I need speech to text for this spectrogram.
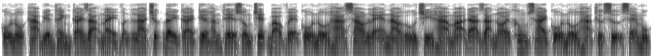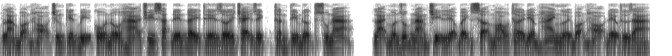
cổ nổ hạ biến thành cái dạng này vẫn là trước đây cái kia hắn thể sống chết bảo vệ cổ nổ hạ sao lẽ nào hữu chỉ hạ mã đạ dạ nói không sai cổ nổ hạ thực sự sẽ mục làm bọn họ chứng kiến bị cổ nổ hạ truy sát đến đầy thế giới chạy dịch thần tìm được suna lại muốn giúp nàng trị liệu bệnh sợ máu thời điểm hai người bọn họ đều thử ra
